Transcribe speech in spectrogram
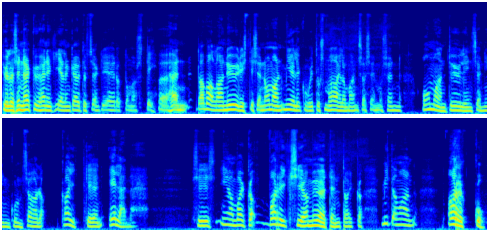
Kyllä se näkyy hänen kielen käytössäänkin ehdottomasti. Hän tavallaan yhdisti sen oman mielikuvitusmaailmansa, semmoisen oman tyylinsä niin kuin saada kaikkeen elämää. Siis ihan vaikka variksia myöten, taikka mitä vaan arkku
